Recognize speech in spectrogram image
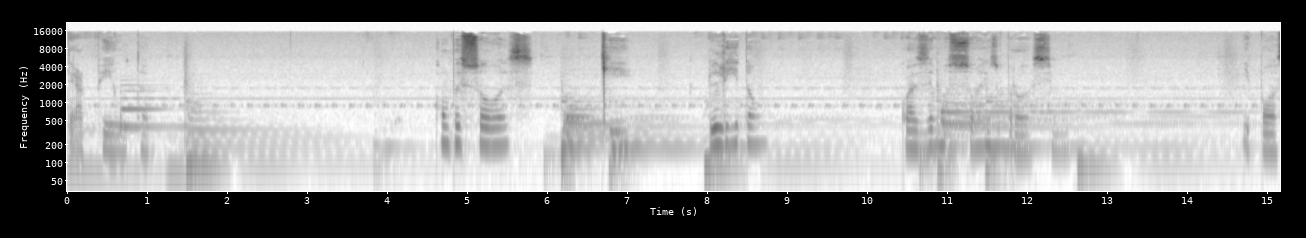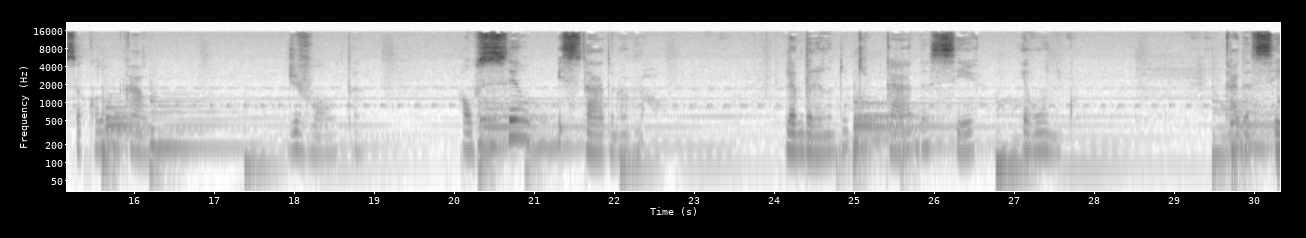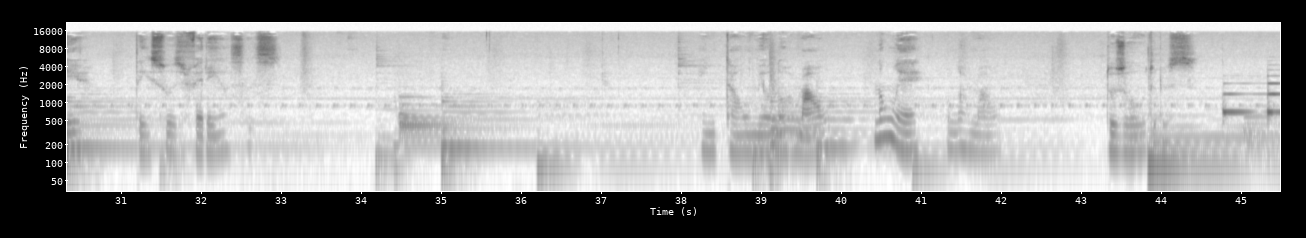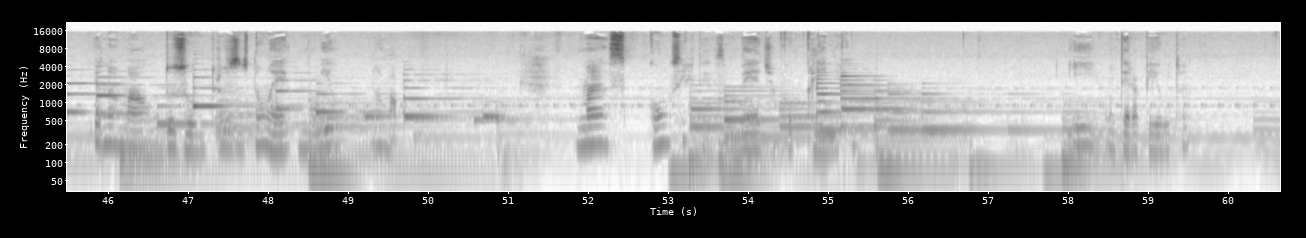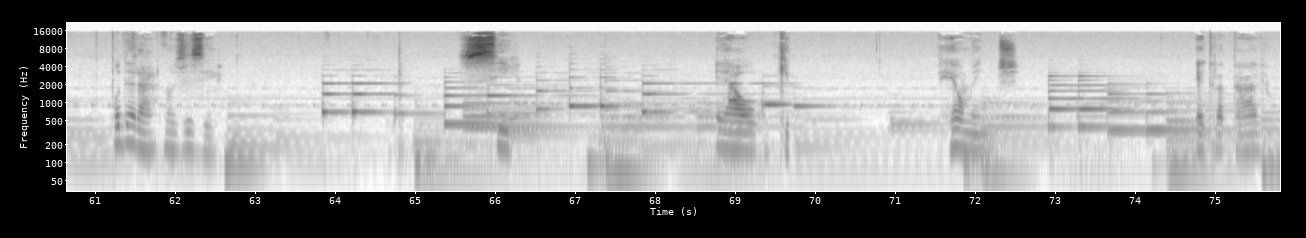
terapeuta, com pessoas que lidam com as emoções do próximo e possa colocá-lo de volta ao seu estado normal. Lembrando que cada ser é único, cada ser tem suas diferenças. Então, o meu normal não é o normal dos outros e o normal dos outros não é o meu normal. Mas com certeza um médico clínico e um terapeuta poderá nos dizer se é algo que realmente é tratável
